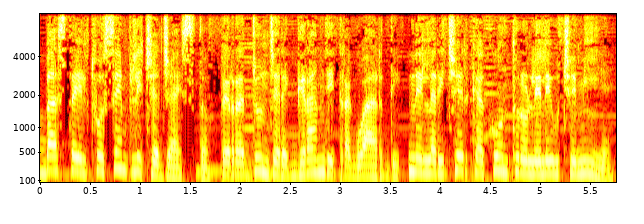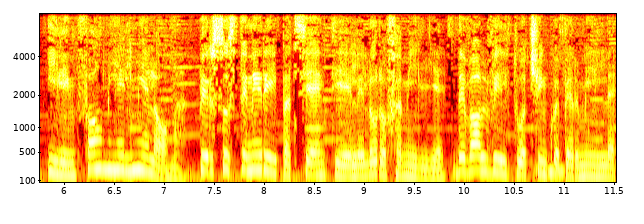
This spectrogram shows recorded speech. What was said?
Basta il tuo semplice gesto per raggiungere grandi traguardi nella ricerca contro le leucemie, i linfomi e il mieloma. Per sostenere i pazienti e le loro famiglie, devolvi il tuo 5 per 1000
